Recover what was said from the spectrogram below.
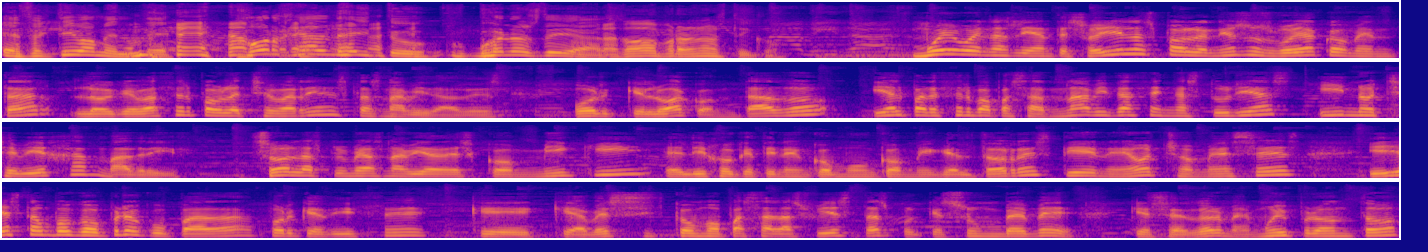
Efectivamente. Jorge Aldeitu, buenos días. Para todo pronóstico. Muy buenas liantes, hoy en las Paula News os voy a comentar lo que va a hacer Paula Echevarría estas navidades, porque lo ha contado y al parecer va a pasar Navidad en Asturias y Nochevieja en Madrid. Son las primeras navidades con Miki, el hijo que tiene en común con Miguel Torres, tiene 8 meses y ella está un poco preocupada porque dice que, que a ver cómo pasan las fiestas, porque es un bebé que se duerme muy pronto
